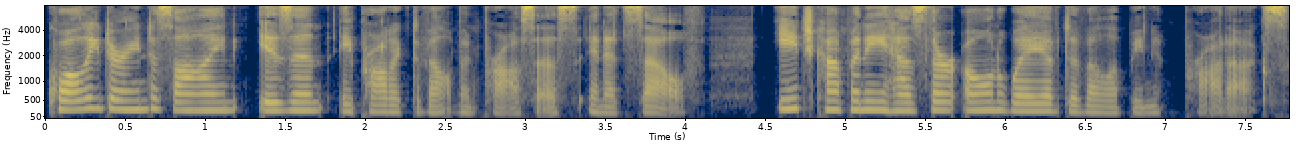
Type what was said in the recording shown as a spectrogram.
Quality during design isn't a product development process in itself. Each company has their own way of developing products.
